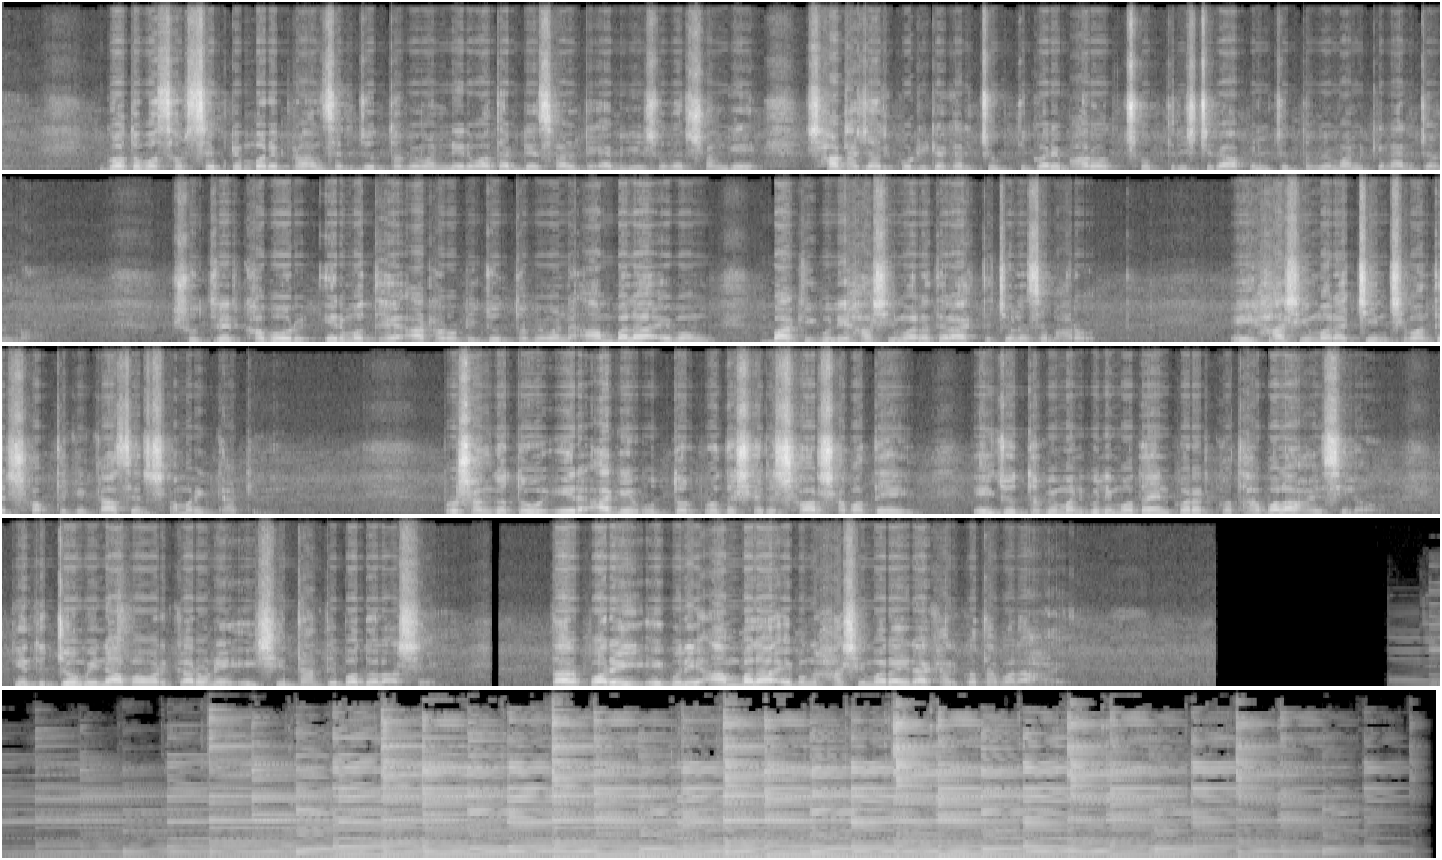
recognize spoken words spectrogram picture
গত বছর সেপ্টেম্বরে ফ্রান্সের যুদ্ধবিমান নির্মাতা ডেসাল্ট অ্যাভিয়েশনের সঙ্গে ষাট হাজার কোটি টাকার চুক্তি করে ভারত ছত্রিশটি রাফেল যুদ্ধবিমান কেনার জন্য। সূত্রের খবর, এর মধ্যে আঠারোটি যুদ্ধবিমান আম্বালা এবং বাকিগুলি হাসিমারাতে রাখতে চলেছে ভারত। এই হাসিমারা চীন সীমান্তের সবথেকে কাছের সামরিক ঘাঁটি। প্রসঙ্গত, এর আগে উত্তরপ্রদেশের সরসাবাতে এই যুদ্ধবিমানগুলি মোতায়েন করার কথা বলা হয়েছিল, কিন্তু জমি না পাওয়ার কারণে এই সিদ্ধান্তে বদল আসে। তারপরেই এগুলি আম্বালা এবং হাসিমারায় রাখার কথা বলা হয়।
